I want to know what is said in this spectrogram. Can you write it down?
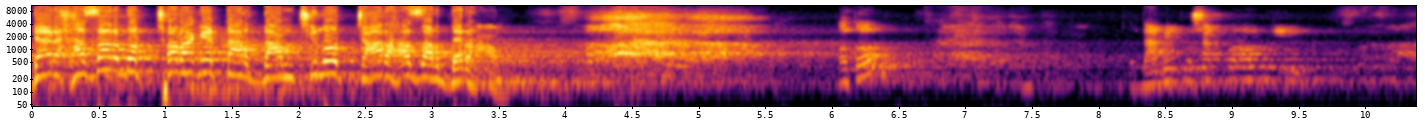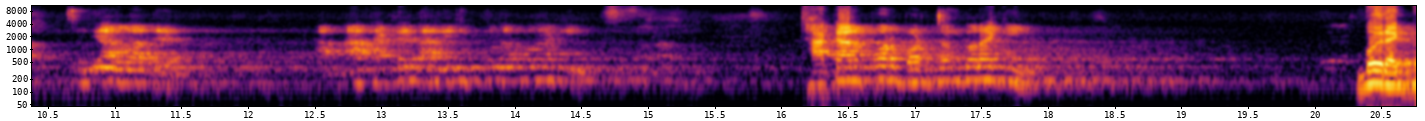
দেড় হাজার বছর আগে তার দাম ছিল চার হাজার দেড়হাম। কত? দামি পোশাক পরাও থাকার পর বর্জন করা কি? বৈরাগ্য।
